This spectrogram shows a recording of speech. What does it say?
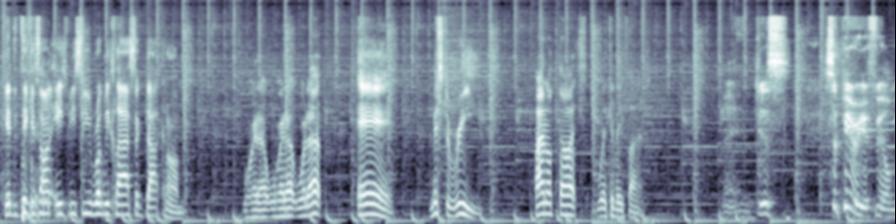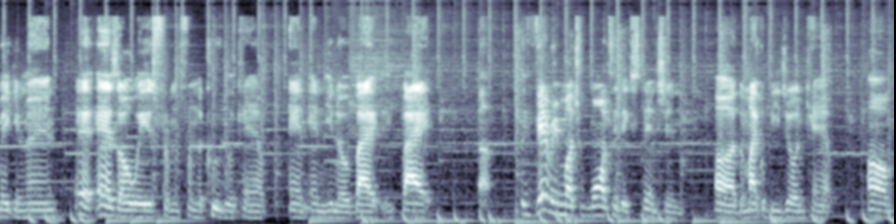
Get the tickets on HBCURugbyClassic.com. What up, what up, what up? And Mr. Reed, final thoughts, where can they find Man, just superior filmmaking, man. As always, from from the Coogler camp, and and you know by by uh, very much wanted extension, uh, the Michael B. Jordan camp. Um,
